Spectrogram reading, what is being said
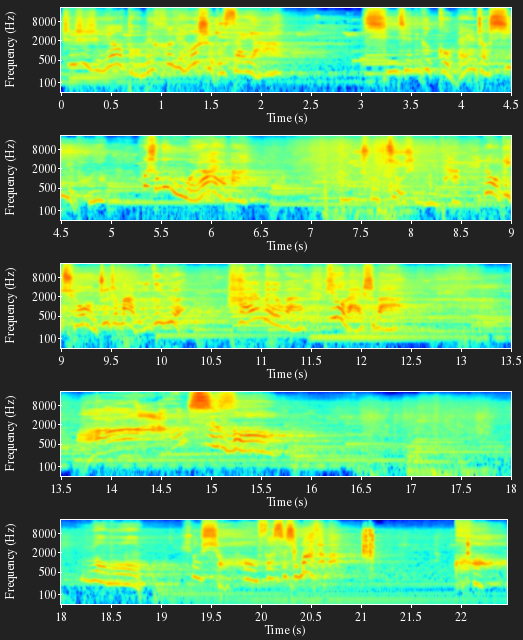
真是人要倒霉喝凉水都塞牙。秦杰那个狗男人找新女朋友，为什么我要挨骂？当初就是因为他让我被全网追着骂了一个月，还没完，又来是吧？啊，气死了！要不用小号发私信骂他吧？靠，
